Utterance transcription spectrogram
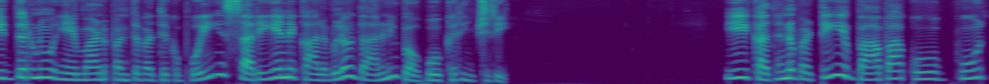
ఇద్దరును హేమాడ్పంత వద్దకు పోయి సరియైన కాలంలో దానిని బహూకరించిరి. ఈ కథను బట్టి బాబాకు భూత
